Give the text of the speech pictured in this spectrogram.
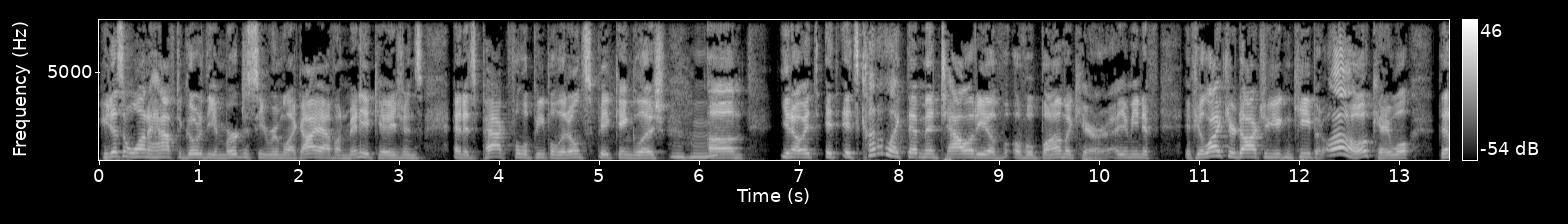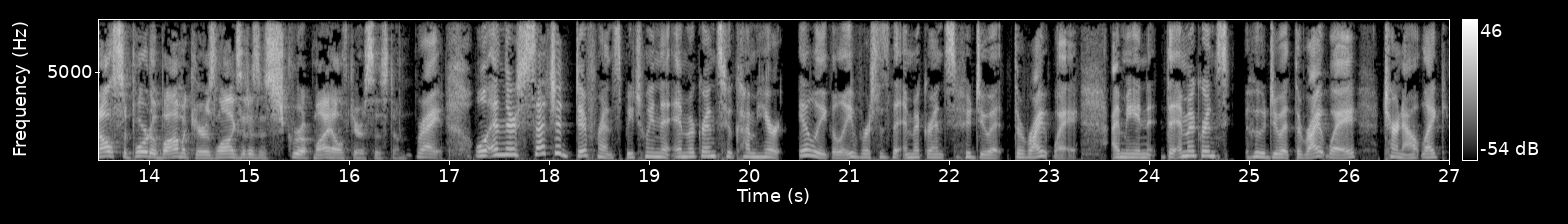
He doesn't want to have to go to the emergency room like I have on many occasions, and it's packed full of people that don't speak English. Um, you know, it, it, it's kind of like that mentality of, of Obamacare. I mean, if if you like your doctor, you can keep it. Oh, okay. Well, then I'll support Obamacare as long as it doesn't screw up my healthcare system. Right. Well, and there's such a difference between the immigrants who come here illegally versus the immigrants who do it the right way. I mean, the immigrants who do it the right way turn out like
